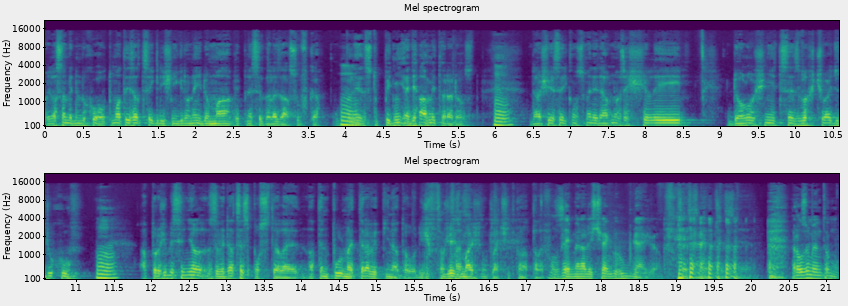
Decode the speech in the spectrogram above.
Viděl jsem jednoduchou automatizaci, když nikdo není doma, vypne se telezásuvka. Úplně hmm. stupidní a dělá mi to radost. Hmm. Další věc, jsme nedávno řešili doložnice zvlhčovač vzduchu. Hmm. A proč by si měl zvedat se z postele na ten půl metra vypínat ho, když to můžeš zmáčknout tlačítko na telefon? Zejména, když člověk hubne, že jo? Přesně, přesně. Rozumím tomu.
